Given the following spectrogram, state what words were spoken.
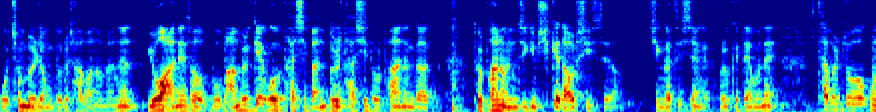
5천불 정도로 잡아 놓으면은 요 안에서 뭐 만불 깨고 다시 만불 다시 돌파하는가 돌파하는 움직임 쉽게 나올 수 있어요. 지금 같은 시장에서. 그렇기 때문에 스탑을 조금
